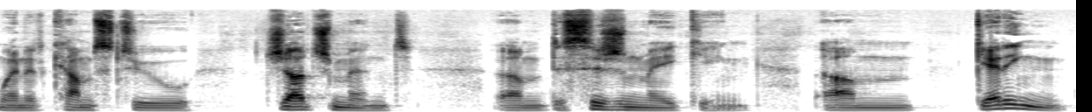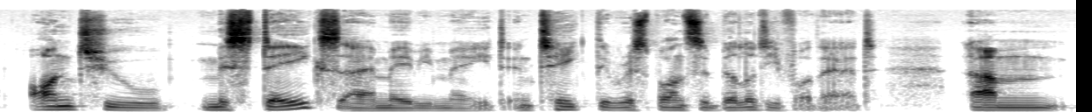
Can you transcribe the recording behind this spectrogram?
when it comes to judgment, um, decision making, um, getting onto mistakes I maybe made and take the responsibility for that. Um,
